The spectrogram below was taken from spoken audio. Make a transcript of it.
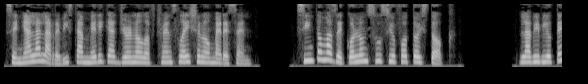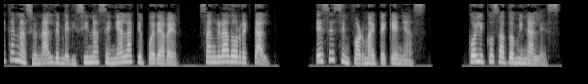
señala la revista Medical Journal of Translational Medicine. Síntomas de colon sucio Photostock. La Biblioteca Nacional de Medicina señala que puede haber sangrado rectal, heces sin forma y pequeñas, cólicos abdominales,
